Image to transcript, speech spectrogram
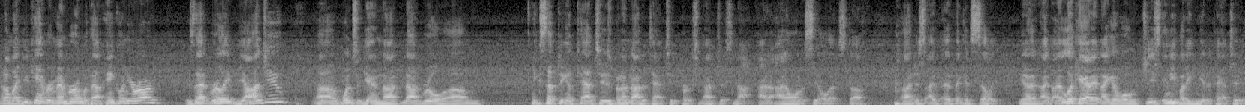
And I'm like you can't remember them without ink on your arm? Is that really beyond you? Uh, once again not not real um, accepting of tattoos but I'm not a tattoo person. I'm just not. I, I don't want to see all that stuff I just I, I think it's silly. You know I, I, look at it and I go well geez anybody can get a tattoo.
